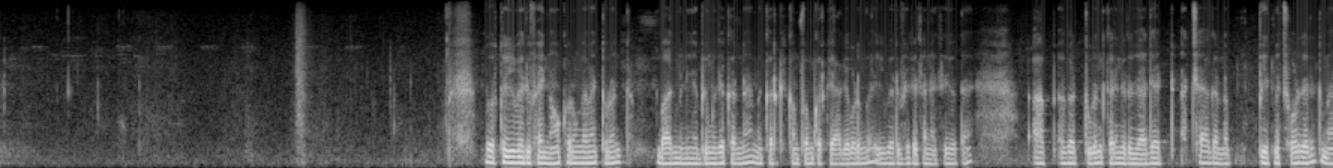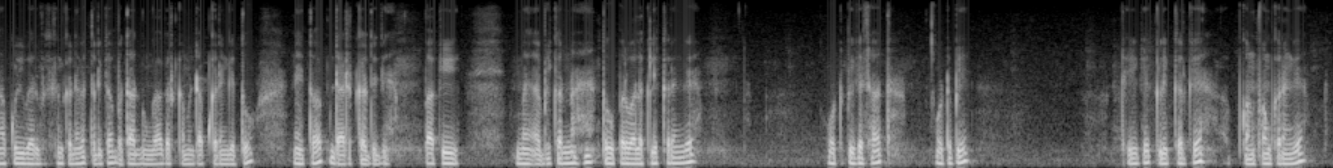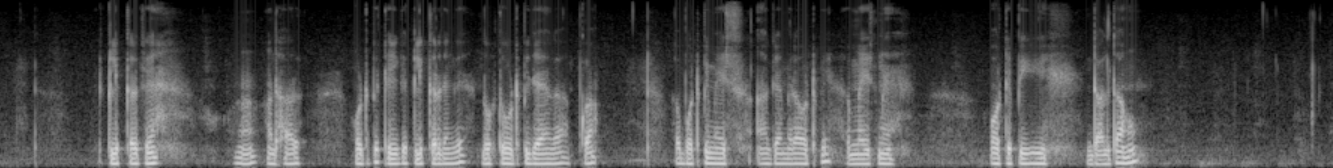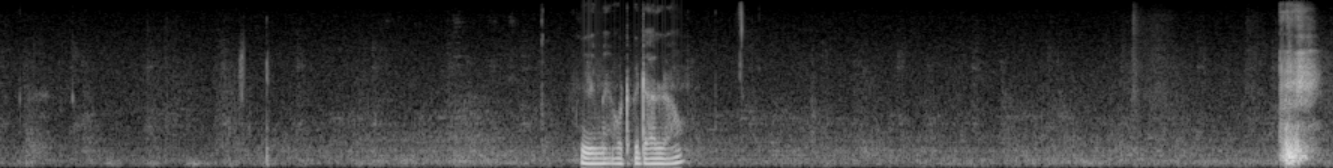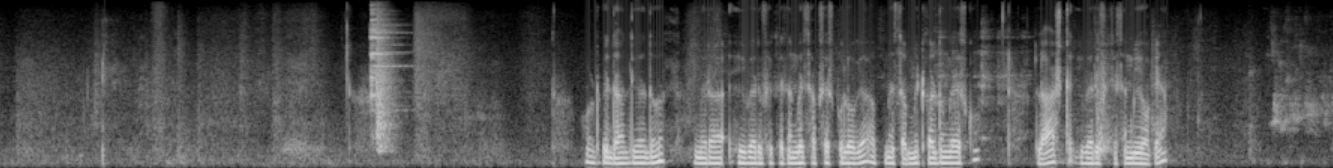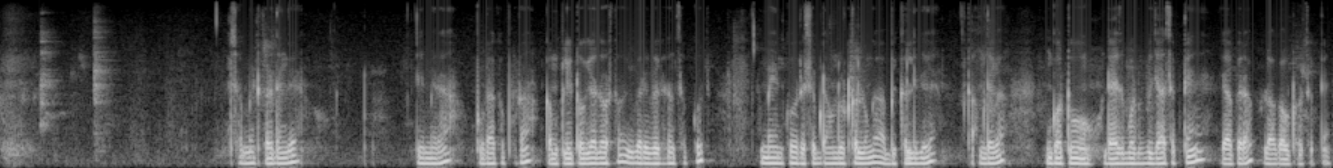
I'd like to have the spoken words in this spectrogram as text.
दोस्तों ई वेरीफाई ना करूँगा मैं तुरंत। बाद में नहीं, अभी मुझे करना है, मैं करके कंफर्म करके आगे बढ़ूँगा। ई वेरिफिकेशन ऐसे ही होता है। आप अगर तुरंत करेंगे तो ज़्यादा अच्छा है, अगर बीच में छोड़ देते तो मैं आपको ई वेरिफिकेशन करने का तरीका बता दूँगा। अगर कमेंट आप करेंगे तो नहीं तो आप डायरेक्ट कर दीजिए। बाकी मैं अभी करना है तो ऊपर वाला क्लिक करेंगे। ओटीपी के साथ ओटीपी ठीक है क्लिक करके आप कंफर्म करेंगे। क्लिक करके हाँ आधार ओ टी पी ठीक है, क्लिक कर देंगे। दोस्तों ओ टी पी जाएगा आपका। अब ओ टी पी में इस, आ गया मेरा ओ टी पी अब मैं इसमें ओ टी पी डालता हूँ। ये मैं ओट भी डाल रहा हूँ ओट भी डाल दिया दोस्त। मेरा ई वेरिफिकेशन भी सक्सेसफुल हो गया। अब मैं सबमिट कर दूँगा इसको। लास्ट ई वेरिफिकेशन भी हो गया। सबमिट कर देंगे। ये मेरा पूरा का पूरा कंप्लीट हो गया दोस्तों। ई वेरिफिकेशन सब कुछ। मैं इनको रिसिप्ट डाउनलोड कर लूँगा। आप भी कर लीजिए। काम देगा। गो टू डैशबोर्ड भी जा सकते हैं या फिर आप लॉग आउट हो सकते हैं।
